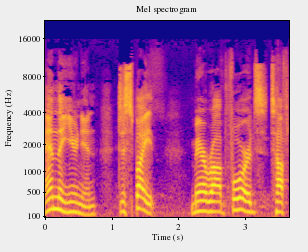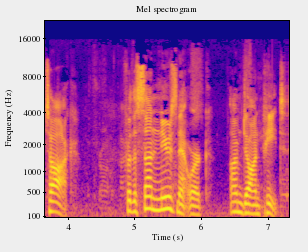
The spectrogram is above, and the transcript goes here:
and the union, despite Mayor Rob Ford's tough talk. For the Sun News Network, I'm Don Peat.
